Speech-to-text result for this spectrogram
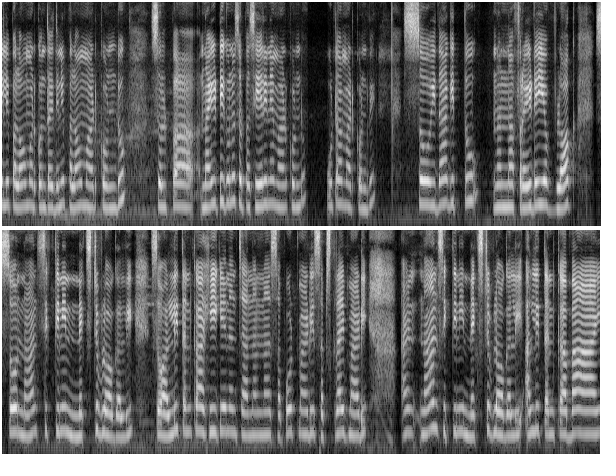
ಇಲ್ಲಿ ಪಲಾವ್ ಮಾಡ್ಕೊತಾ ಇದ್ದೀನಿ. ಪಲಾವ್ ಮಾಡಿಕೊಂಡು ಸ್ವಲ್ಪ ನೈಟಿಗೂ ಸ್ವಲ್ಪ ಸೇರಿನೇ ಮಾಡಿಕೊಂಡು ಊಟ ಮಾಡಿಕೊಂಡ್ವಿ. ಸೊ ಇದಾಗಿತ್ತು ನನ್ನ ಫ್ರೈಡೆಯ ವ್ಲಾಗ್. ಸೊ ನಾನು ಸಿಗ್ತೀನಿ ನೆಕ್ಸ್ಟ್ ವ್ಲಾಗಲ್ಲಿ ಸೊ ಅಲ್ಲಿ ತನಕ ಹೀಗೆ ನನ್ನ ಚಾನಲ್ನ ಸಪೋರ್ಟ್ ಮಾಡಿ, ಸಬ್ಸ್ಕ್ರೈಬ್ ಮಾಡಿ. ಆ್ಯಂಡ್ ನಾನು ಸಿಗ್ತೀನಿ ನೆಕ್ಸ್ಟ್ ವ್ಲಾಗಲ್ಲಿ ಅಲ್ಲಿ ತನಕ ಬಾಯ್.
